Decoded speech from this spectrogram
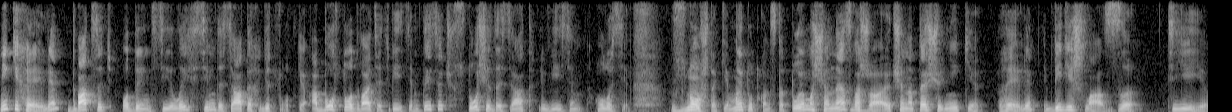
Нікі Хейлі 21,7% або 128 168 голосів. Знову ж таки, ми тут констатуємо, що незважаючи на те, що Нікі Гейлі відійшла з цієї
